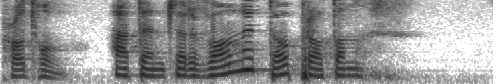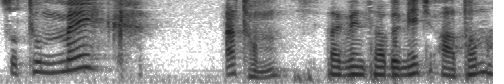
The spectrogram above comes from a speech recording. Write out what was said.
proton. A ten czerwony to proton. So to make atom, Tak więc, aby mieć atom,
